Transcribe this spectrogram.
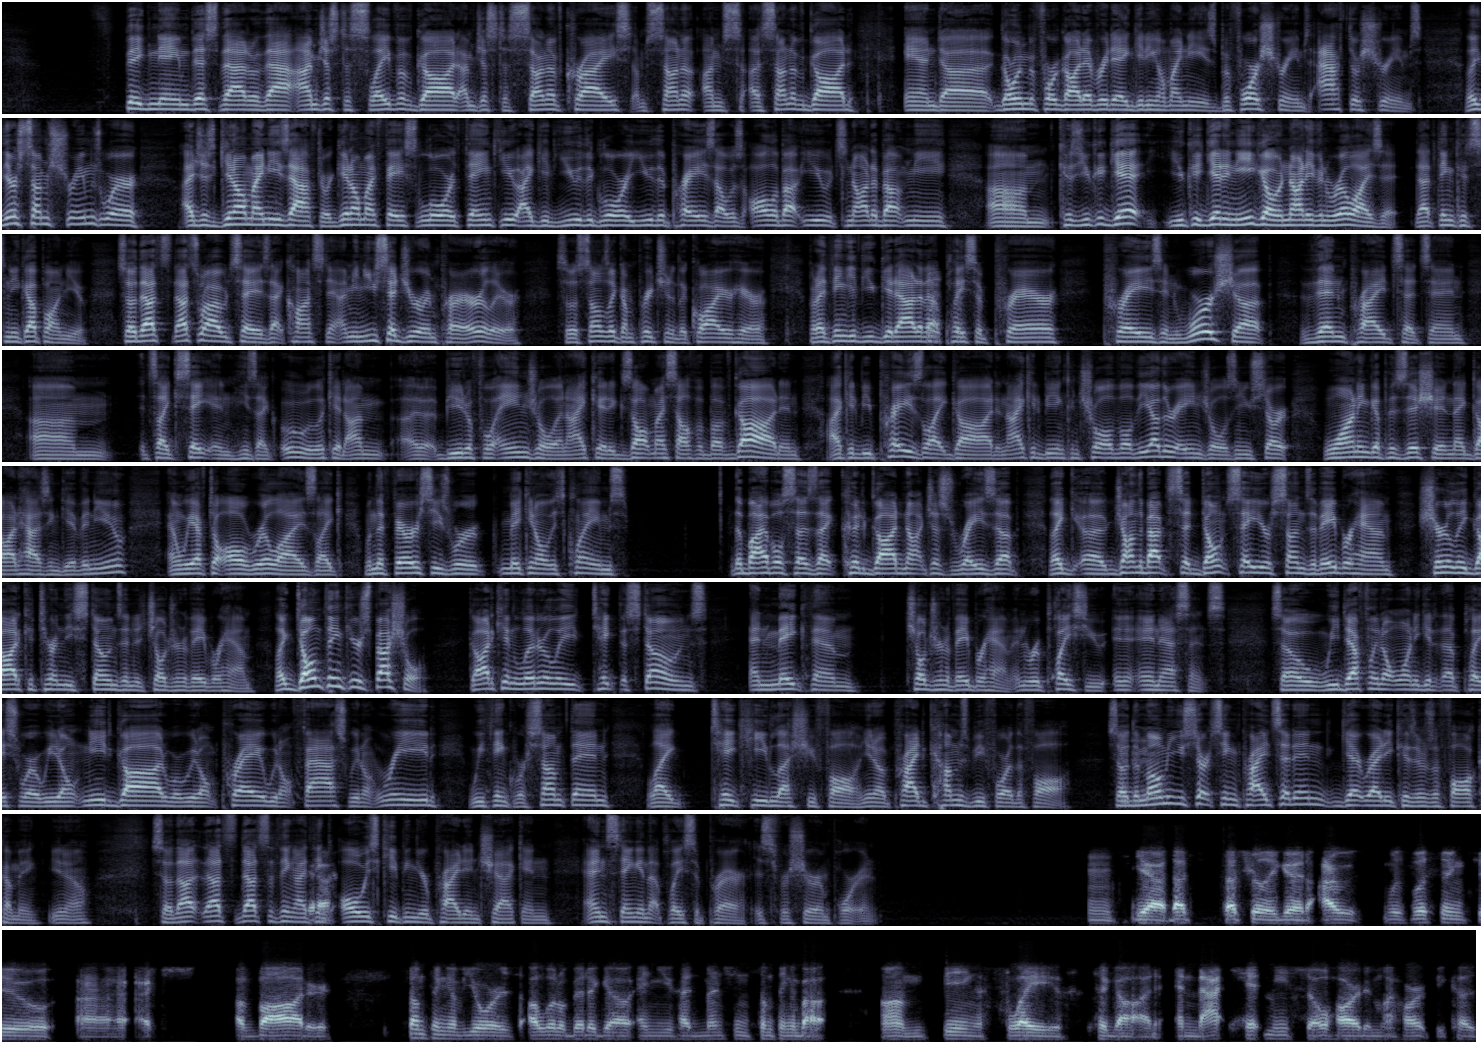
big name, this, that, or that. I'm just a slave of God. I'm just a son of Christ. I'm son of I'm a son of God, and uh, going before God every day, getting on my knees before streams, after streams. Like there's some streams where I just get on my knees after, get on my face, Lord, thank you. I give you the glory, you the praise. That was all about you. It's not about me. Um, because you could get you could get an ego and not even realize it. That thing could sneak up on you. So that's that's what I would say is that constant. I mean, you said you were in prayer earlier, so it sounds like I'm preaching to the choir here. But I think if you get out of that place of prayer, praise, and worship, then pride sets in. Um, it's like Satan. He's like, "Ooh, look at I'm a beautiful angel, and I could exalt myself above God, and I could be praised like God, and I could be in control of all the other angels." And you start wanting a position that God hasn't given you. And we have to all realize, like when the Pharisees were making all these claims, the Bible says that could God not just raise up, like uh, John the Baptist said, "Don't say you're sons of Abraham. Surely God could turn these stones into children of Abraham." Like, don't think you're special. God can literally take the stones and make them children of Abraham and replace you in, in essence. So we definitely don't want to get to that place where we don't need God, where we don't pray, we don't fast, we don't read, we think we're something. Like take heed lest you fall. You know, pride comes before the fall. So the mm-hmm. moment you start seeing pride set in, get ready because there's a fall coming. You know, so that that's that's the thing I yeah. think. Always keeping your pride in check and and staying in that place of prayer is for sure important. Mm, yeah, that's that's really good. I was was listening to uh, a, a VOD or something of yours a little bit ago, and you had mentioned something about um, being a slave to God, and that hit me so hard in my heart because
